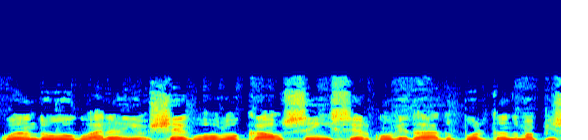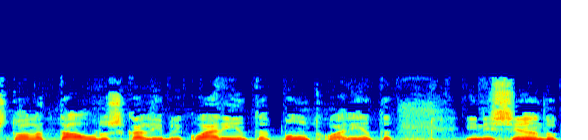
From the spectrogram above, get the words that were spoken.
quando o Guaranho chegou ao local sem ser convidado, portando uma pistola Taurus calibre 40.40, iniciando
